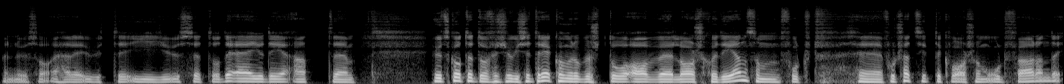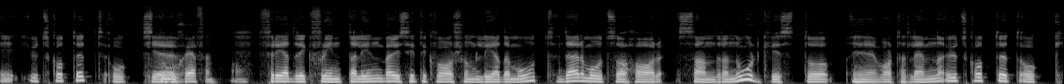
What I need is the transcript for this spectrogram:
Men nu så är det ute i ljuset och det är ju det att eh, Utskottet då för 2023 kommer att bestå av eh, Lars Sjödén som fort, eh, fortsatt sitter kvar som ordförande i utskottet och eh, Storchefen. Ja. Fredrik Flinta Lindberg sitter kvar som ledamot. Däremot så har Sandra Nordqvist då eh, valt att lämna utskottet och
